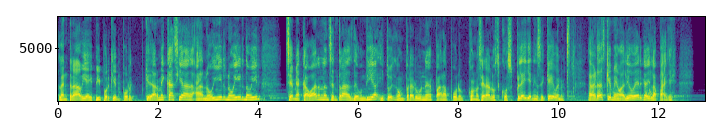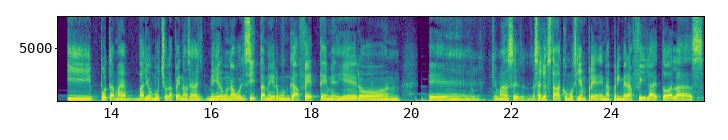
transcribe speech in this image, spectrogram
la entrada VIP porque por quedarme casi a no ir, no ir, no ir, se me acabaron las entradas de un día y tuve que comprar una para conocer a los cosplayers y no sé qué. Bueno, la verdad es que me valió verga y la pagué. Y puta, me valió mucho la pena. O sea, me dieron una bolsita, me dieron un gafete, me dieron. Eh, ¿Qué más? O sea, yo estaba como siempre en la primera fila de todas las.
